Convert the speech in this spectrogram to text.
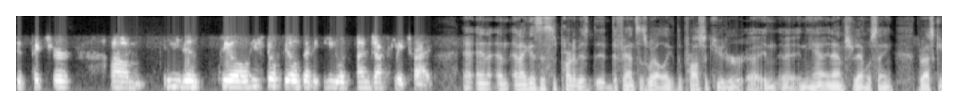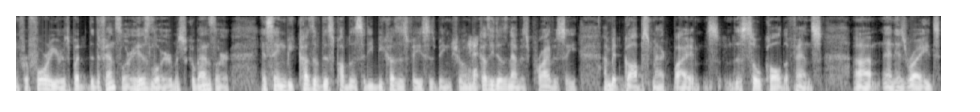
his picture. Um, he didn't feel, he still feels that he was unjustly tried. And, and and I guess this is part of his defense as well. Like the prosecutor uh, in uh, in the in Amsterdam was saying they're asking for four years, but the defense lawyer, his lawyer, Mr. Coban's lawyer, is saying because of this publicity, because his face is being shown, because he doesn't have his privacy, I'm a bit gobsmacked by the so-called offense uh, and his rights.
